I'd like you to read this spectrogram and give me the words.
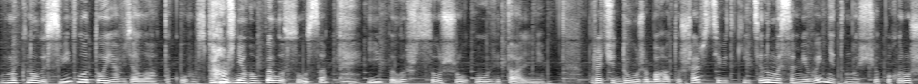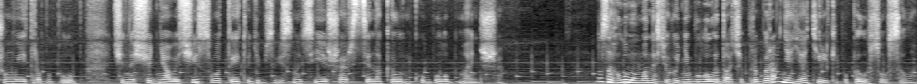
вмикнули світло, то я взяла такого справжнього пилососа і пилосошу у вітальні. До речі, дуже багато шерсті від кіці. Ну, ми самі винні, тому що по-хорошому її треба було б чи не щодня вичісувати, і тоді б, звісно, цієї шерсті на килимку було б менше. Ну, загалом у мене сьогодні було ледаче прибирання, я тільки попилососила.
